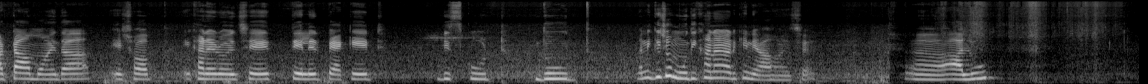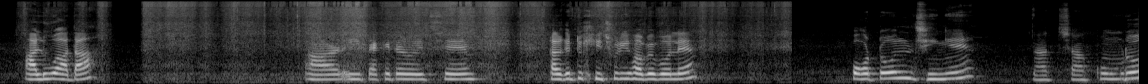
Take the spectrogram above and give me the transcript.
আটা, ময়দা এসব। এখানে রয়েছে তেলের প্যাকেট, বিস্কুট, দুধ মানে কিছু মুদিখানা আর কি নেওয়া হয়েছে। আলু। আলু আদা। আর এই প্যাকেটে রয়েছে, কালকে একটু খিচুড়ি হবে বলে। পটল, ঝিঙে আচ্ছা কুমড়ো,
